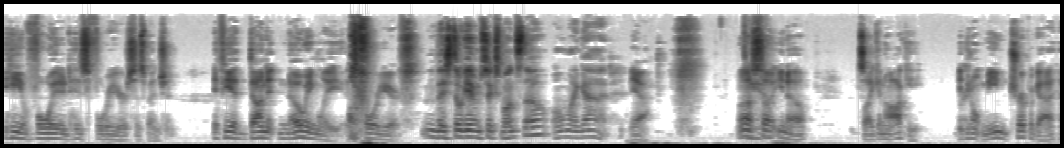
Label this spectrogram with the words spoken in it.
he avoided his four year suspension. If he had done it knowingly, it's four years. They still gave him six months though. Oh my god. Yeah. Well, so you know, it's like in hockey. If you don't mean to trip a guy,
